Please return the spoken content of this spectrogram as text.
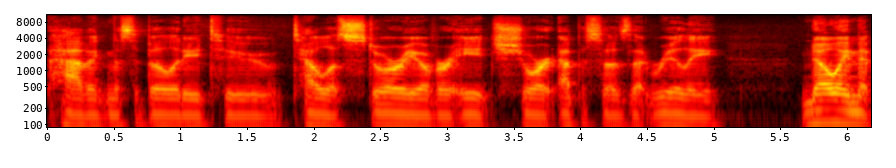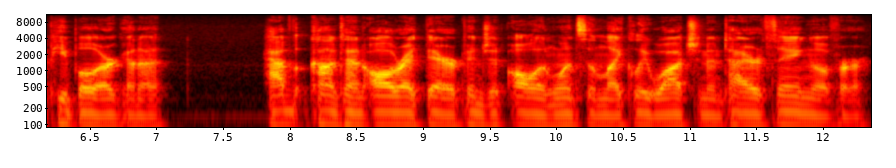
having this ability to tell a story over eight short episodes that really knowing that people are going to have the content all right there binge it all in once and likely watch an entire thing over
